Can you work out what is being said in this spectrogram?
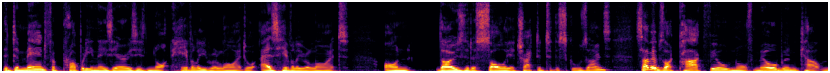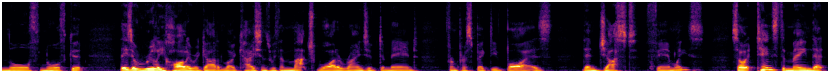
the demand for property in these areas is not heavily reliant or as heavily reliant on those that are solely attracted to the school zones. Suburbs like Parkville, North Melbourne, Carlton North, Northcote, these are really highly regarded locations with a much wider range of demand from prospective buyers than just families. So it tends to mean that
